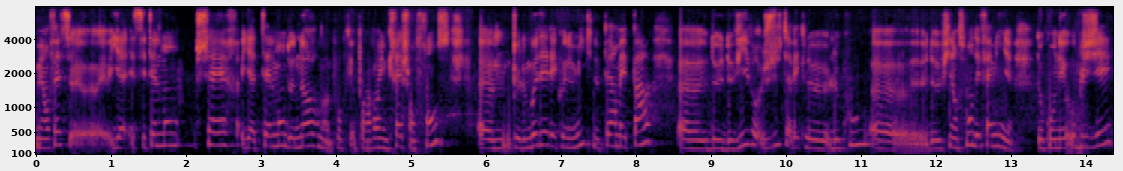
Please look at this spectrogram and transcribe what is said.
mais en fait, c'est tellement cher, il y a tellement de normes pour, pour avoir une crèche en France euh, que le modèle économique ne permet pas euh, de, vivre juste avec le, coût euh, de financement des familles. Donc on est obligé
